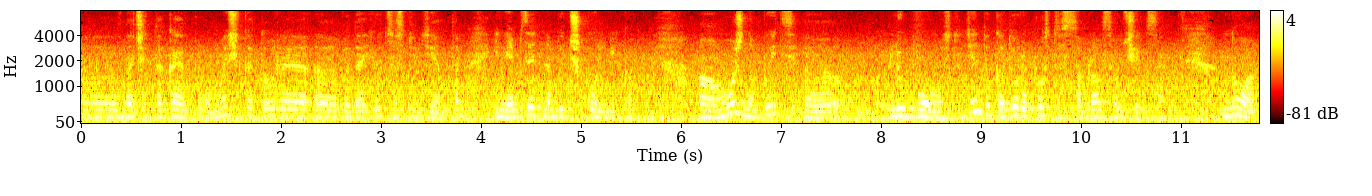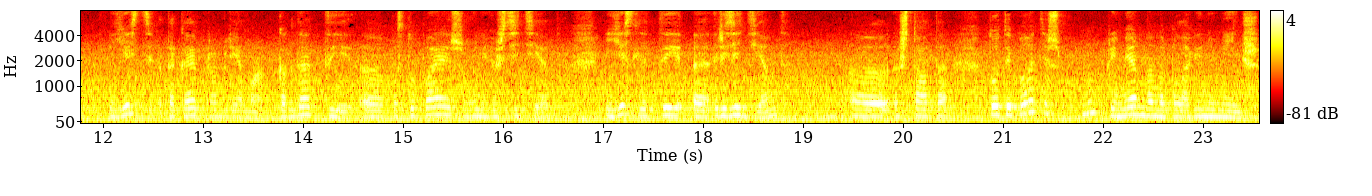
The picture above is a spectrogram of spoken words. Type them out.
э, значит, такая помощь, которая э, выдается студентам. И не обязательно быть школьником. А можно быть э, любому студенту, который просто собрался учиться. Но есть такая проблема, когда ты поступаешь в университет, если ты резидент штата, то ты платишь ну, примерно наполовину меньше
